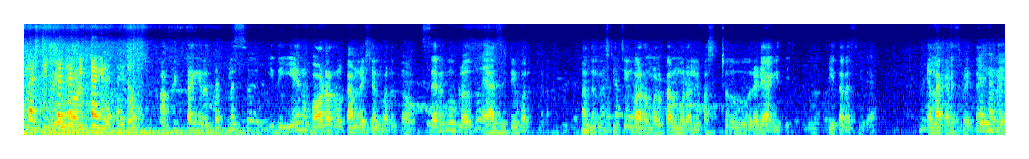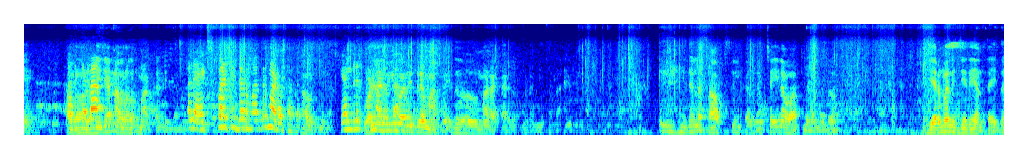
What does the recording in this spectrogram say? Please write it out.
ಇಲ್ಲ ಸ್ಟಿಚ್ ಅಂದ್ರೆ ಫಿಟ್ ಆಗಿರುತ್ತೆ ಇದು? ಫಿಟ್ ಆಗಿರುತ್ತೆ. ಪ್ಲಸ್ ಇದು ಏನು ಬಾರ್ಡರ್ ಕಾಂಬಿನೇಷನ್ ಬರುತ್ತೋ ಸೆರಗು ಬ್ಲೌಸ್ ಆಸ್ ಇಟ್ ಬರುತ್ತೆ ಮೇಡಮ್ ಅದನ್ನ ಸ್ಟಿಚಿಂಗ್ ಬಾರ್ಡರ್ ಮೊಳಕಾಲ್ಮೂರಲ್ಲಿ ಫಸ್ಟ್ ರೆಡಿ ಆಗಿತ್ತು ಈ ತರ ಸೀರೆ ಎಲ್ಲ ಕಡೆ ಸ್ಪ್ರೆಡ್ ಎಲ್ಲ ಕಡೆ. ಅದಕ್ಕೆಲ್ಲ- ಡಿಸೈನ್ ಅವ್ರವ್ರು ಮಾಡ್ಕೊಂಡಿದ್ದಾರೆ. ಅದೇ ಎಕ್ಸ್ಪರ್ಟ್ ಇದ್ದವ್ರು ಮಾತ್ರ ಮಾಡೋಕ್ಕಾಗತ್ತೆ. ಹೌದು ಮೇಡಮ್ ಎಲ್ರ ಒಳ್ಳೆ ವೀವರ್ ಇದ್ರೆ ಮಾತ್ರ ಇದು ಮಾಡಕ್ಕಾಗುತ್ತೆ ಮೇಡಮ್ ಈ ತರ. ಇದೆಲ್ಲ ಸಾಫ್ಟ್ ಸಿಲ್ಕ್ ಅಂದ್ರೆ ಚೈನಾ ವಾತ್ ಮೇಡಮ್ ಇದು. ಜರ್ಮನಿ ಜೆರಿ ಅಂತ ಇದು.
